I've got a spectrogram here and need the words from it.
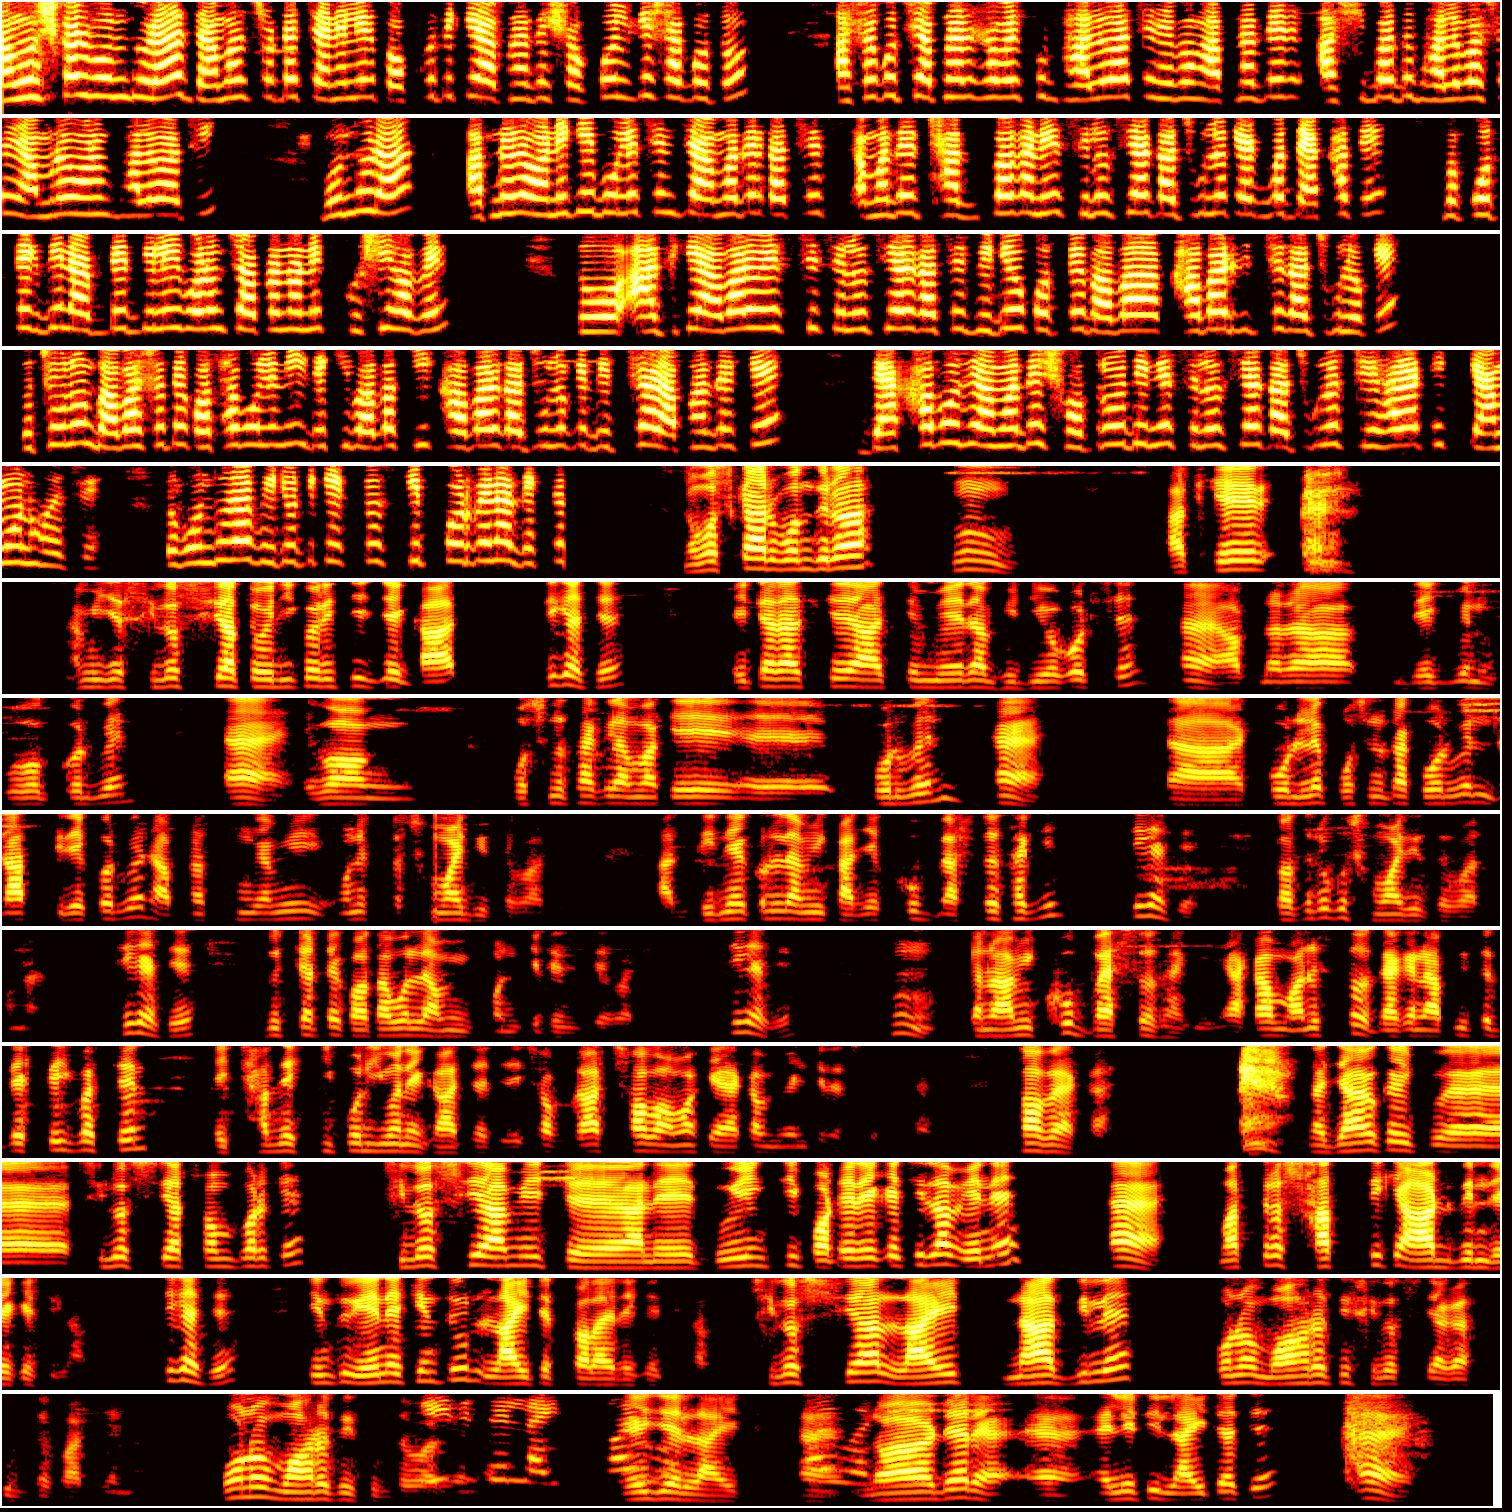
নমস্কার বন্ধুরা জামাল শ্রোতা চ্যানেলের পক্ষ থেকে আপনাদের সকলকে স্বাগত। আশা করছি আপনারা সবাই খুব ভালো আছেন এবং আপনাদের আশীর্বাদ ও ভালোবাসায় আমরাও অনেক ভালো আছি। বন্ধুরা, আপনারা অনেকেই বলেছেন যে আমাদের কাছে, আমাদের ছাদ বাগানে সিলোসিয়া গাছগুলোকে একবার দেখাতে বা প্রত্যেক দিন আপডেট দিলেই বরঞ্চ আপনারা অনেক খুশি হবেন। তো আজকে আবারও এসেছি সেলোসিয়ার গাছের ভিডিও করতে। বাবা খাবার দিচ্ছে গাছগুলোকে। তো চলুন বাবার সাথে কথা বলে নিই, দেখি বাবা কি খাবার গাছগুলোকে দিচ্ছে আর আপনাদেরকে দেখাবো যে আমাদের সতেরো দিনে সেলোসিয়া গাছগুলোর চেহারা ঠিক কেমন হয়েছে। তো বন্ধুরা, ভিডিওটিকে একটু স্কিপ করবে না, দেখতে নমস্কার বন্ধুরা। হুম আজকের আমি যে সিলোসিয়া তৈরি করেছি, যে গাছ, ঠিক আছে? এটার আজকে আজকে মেয়েরা ভিডিও করছে। হ্যাঁ আপনারা দেখবেন, উপভোগ করবেন। হ্যাঁ এবং প্রশ্ন থাকলে আমাকে করবেন। হ্যাঁ করলে প্রশ্নটা করবেন রাত্রিরে করবেন। আপনার সঙ্গে আমি অনেকটা সময় দিতে পারব। আর দিনে করলে আমি কাজে খুব ব্যস্ত থাকি, ঠিক আছে? ততটুকু সময় দিতে পারব না, ঠিক আছে? দু চারটে কথা বলে আমি ফোন কেটে দিতে পারি, ঠিক আছে? হুম, কেন আমি খুব ব্যস্ত থাকি, একা মানুষ তো, দেখেন আপনি তো দেখতেই পাচ্ছেন এই ছাদে কি পরিমাণে গাছ আছে এইসব গাছ সব আমাকে একা মেনটেনেন্স করতে হয়, সব একা। যাই হোক এই সিলোসিয়ার সম্পর্কে সিলোসিয়া আমি মানে দুই ইঞ্চি পটে রেখেছিলাম এনে হ্যাঁ মাত্র সাত থেকে আট দিন রেখেছিলাম, ঠিক আছে? কিন্তু এনে কিন্তু লাইটের তলায় রেখেছিলাম সিলোসিয়া লাইট না দিলে কোনো মহারথী সিলোসিয়া গাছ তুলতে পারবে না। কোনো মহারথী তুলতে পারবে না। এই যে লাইট হ্যাঁ। নয়ার্ডের এলইডি লাইট আছে হ্যাঁ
